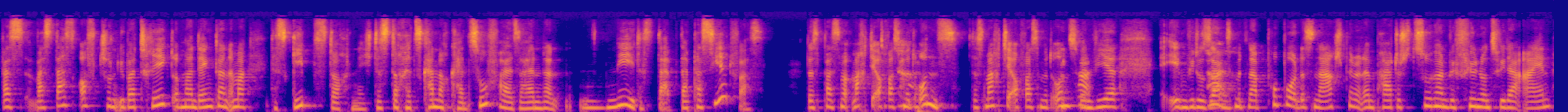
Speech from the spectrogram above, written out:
was, was das oft schon überträgt und man denkt dann immer, das gibt's doch nicht. Das ist doch, jetzt kann doch kein Zufall sein. Dann, nee, das, da, da passiert was. Das macht ja auch was mit uns. Das macht ja auch was mit uns, wenn wir eben, wie du sagst, mit einer Puppe und das nachspielen und empathisch zuhören. Wir fühlen uns wieder ein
